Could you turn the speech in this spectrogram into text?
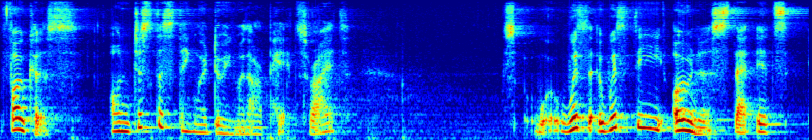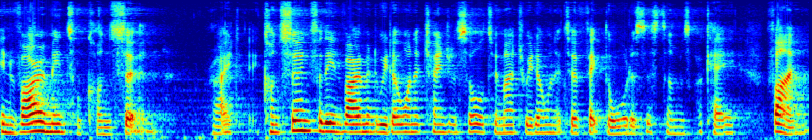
focus on just this thing we're doing with our pets, right? So with with the onus that it's environmental concern, right? Concern for the environment, we don't want to change the soil too much, we don't want it to affect the water systems, okay, fine.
